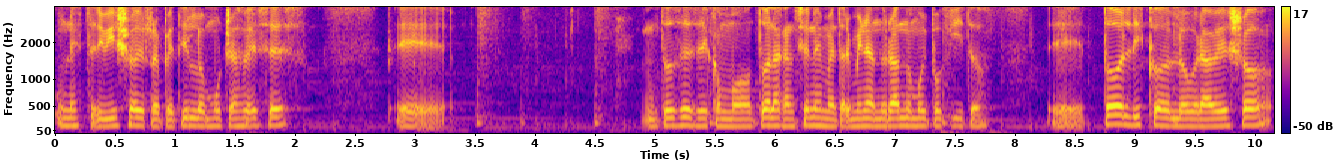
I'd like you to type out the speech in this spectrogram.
un estribillo y repetirlo muchas veces. Eh, entonces es como todas las canciones me terminan durando muy poquito. todo el disco lo grabé yo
